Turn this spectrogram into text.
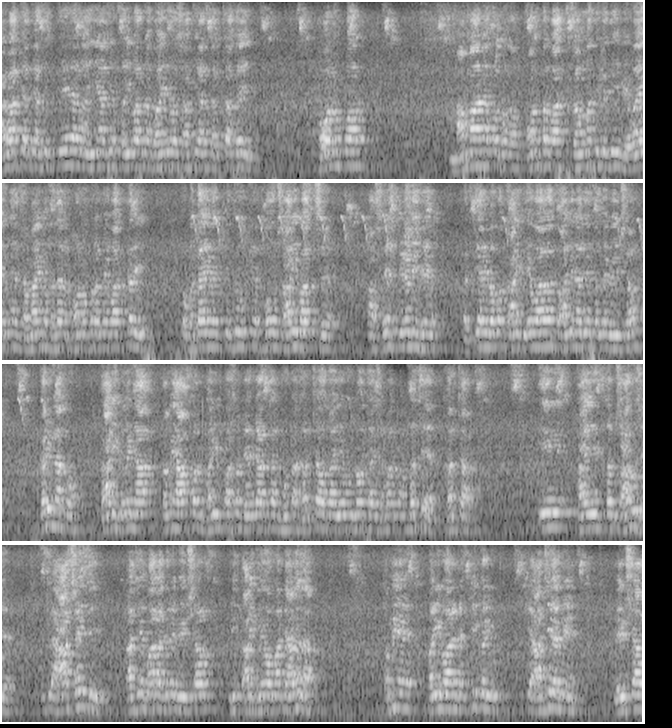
આવ્યા ત્યાં ત્યાંથી તે અને અહીંયા જે પરિવારના ભાઈઓ સાથે આ ચર્ચા થઈ, ફોન ઉપર મામાને ફોન પર વાત, સહમતિ લીધી, વેવાઈને, જમાઈને બધાને ફોન ઉપર મેં વાત કરી, તો બધાએ કીધું કે બહુ સારી વાત છે, આ શ્રેષ્ઠ નિર્ણય છે, અત્યારે લોકો તારીખ લેવા આવ્યા, તો આજે આજે તમે વ્યવસાય કરી નાખો. તારીખ લઈને તમે આ પણ ફરી પાછો ડેન્ડાર થાય, મોટા ખર્ચાઓ થાય, એવું ન થાય, સમાજમાં બચે ખર્ચા. એ થાય એકદમ સારું છે. એટલે આશયથી આજે મારા ઘરે વૈશાળની તારીખ લેવા માટે આવેલા. અમે પરિવારે નક્કી કર્યું કે આજે અમે વ્યવસાય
